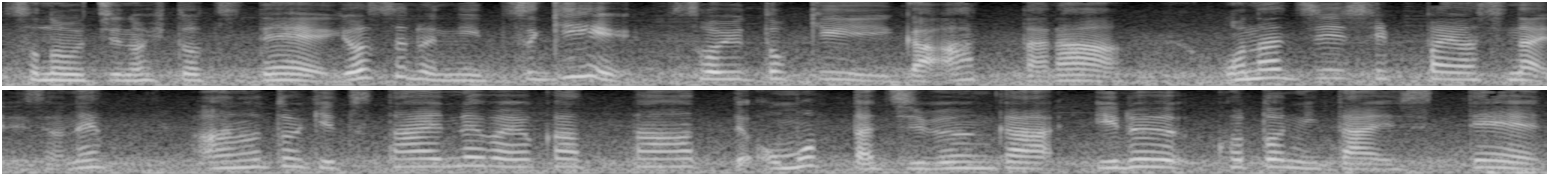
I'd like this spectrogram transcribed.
そのうちの一つで要するに次そういう時があったら同じ失敗はしないですよねあの時伝えればよかったって思った自分がいることに対して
